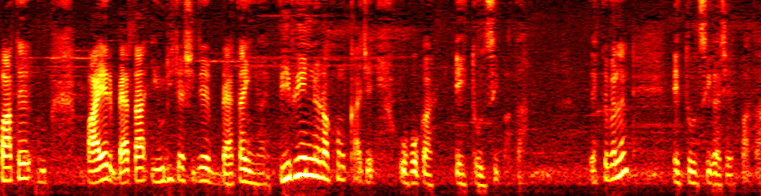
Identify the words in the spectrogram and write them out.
পাতে, পায়ের ব্যথা, ইউরিক অ্যাসিডের ব্যথাই নয়, বিভিন্ন রকম কাজে উপকার এই তুলসী পাতা। দেখতে পেলেন? এই তুলসী গাছের পাতা।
